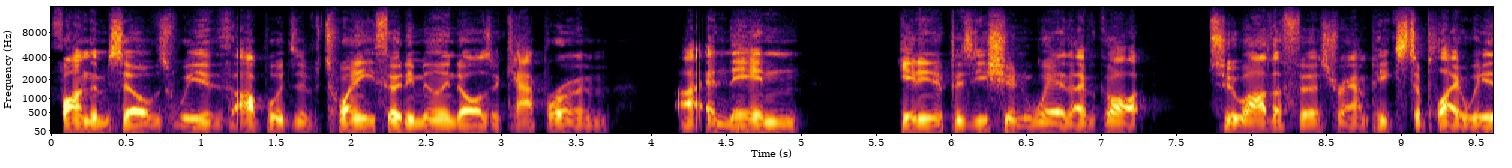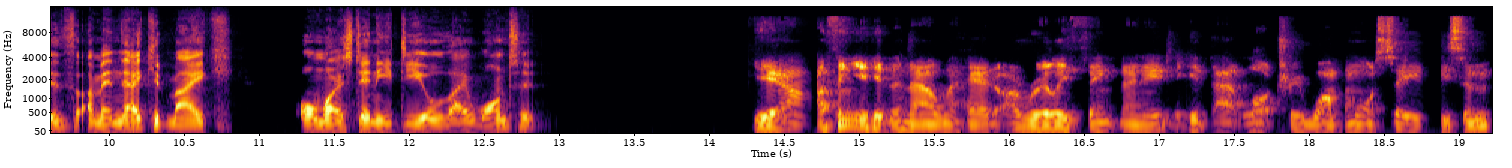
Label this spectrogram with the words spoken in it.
find themselves with upwards of 20, 30 million dollars of cap room, uh, and then get in a position where they've got two other first round picks to play with. I mean, they could make almost any deal they wanted. Yeah, I think you hit the nail on the head. I really think they need to hit that lottery one more season.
